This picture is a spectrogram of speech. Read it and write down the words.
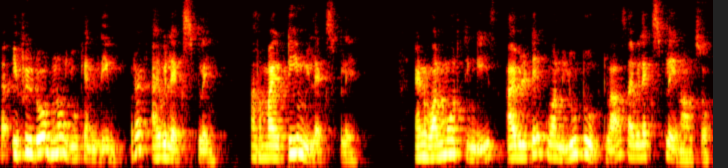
Uh, if you don't know you can leave right? I will explain or my team will explain. And one more thing is i will take one youtube class i will explain also.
